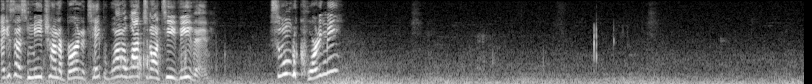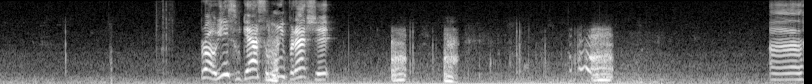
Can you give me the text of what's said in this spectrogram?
I guess that's me trying to burn the tape. Why am I watching on TV then? Is someone recording me? Bro, you need some gasoline for that shit. Uh,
